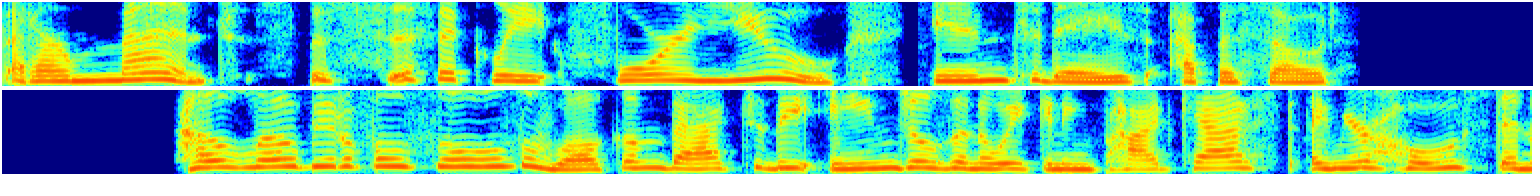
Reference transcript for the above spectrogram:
that are meant specifically for you in today's episode. Hello, beautiful souls. Welcome back to the Angels and Awakening podcast. I'm your host and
